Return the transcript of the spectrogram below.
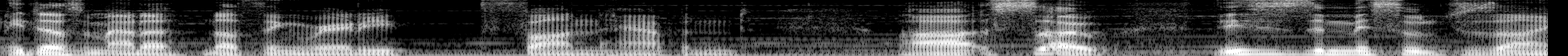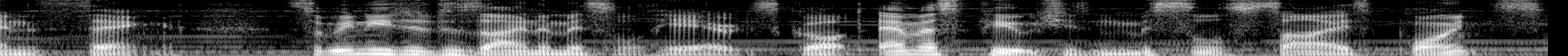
It doesn't matter, nothing really fun happened. Uh, so, this is the missile design thing. So we need to design a missile here. It's got MSP, which is missile size points.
